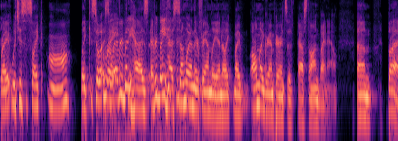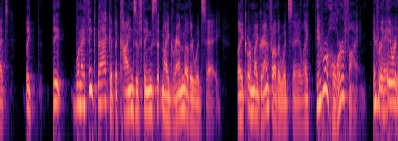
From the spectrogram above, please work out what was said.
right, which is just like, aw, like so. Right. So everybody has everybody has somewhere in their family, and like my all my grandparents have passed on by now. Um, but like they, when I think back at the kinds of things that my grandmother would say, like or my grandfather would say like they were horrifying right. like they were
